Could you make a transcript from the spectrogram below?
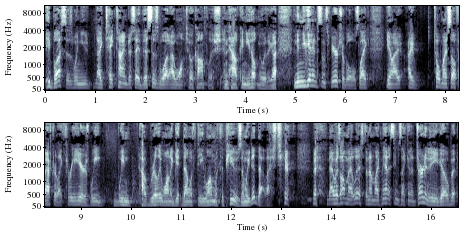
he blesses when you like take time to say this is what I want to accomplish and how can you help me with it God? And then you get into some spiritual goals like you know I, I told myself after like three years we we I really want to get done with D1 with the pews and we did that last year. That was on my list and I'm like man it seems like an eternity ago but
